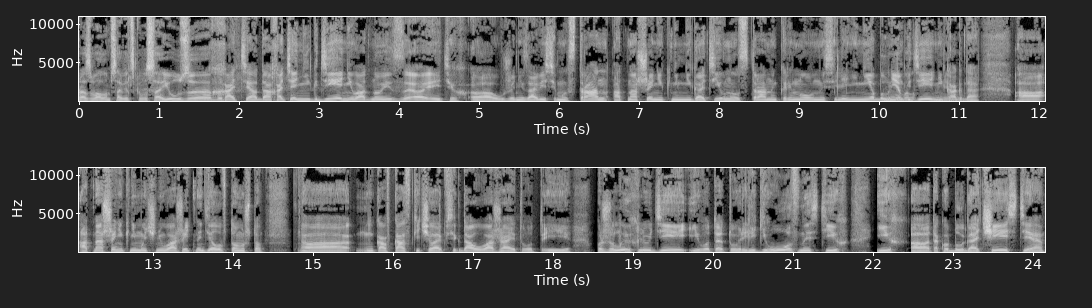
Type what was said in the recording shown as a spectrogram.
развалом Советского Союза. Хотя, да, хотя нигде, ни в одной из этих уже независимых стран отношение к ним негативного со стороны коренного населения не было не нигде и никогда. было. Отношение к ним очень уважительно. Дело в том, что кавказский человек всегда уважает вот и пожилых людей, людей и вот эту религиозность их, их а, такое благочестие,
